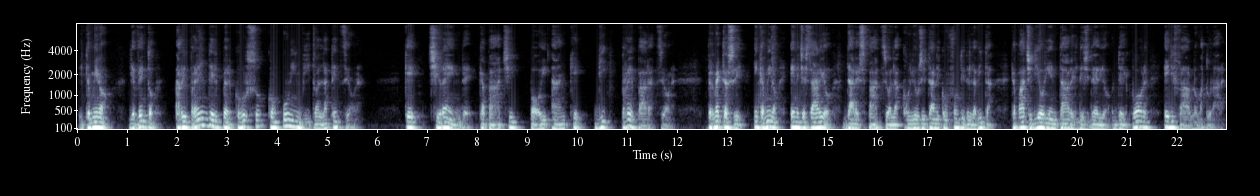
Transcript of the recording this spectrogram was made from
Il cammino di avvento riprende il percorso con un invito all'attenzione, che ci rende capaci poi anche di preparazione. Per mettersi in cammino è necessario dare spazio alla curiosità nei confronti della vita, capace di orientare il desiderio del cuore e di farlo maturare.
